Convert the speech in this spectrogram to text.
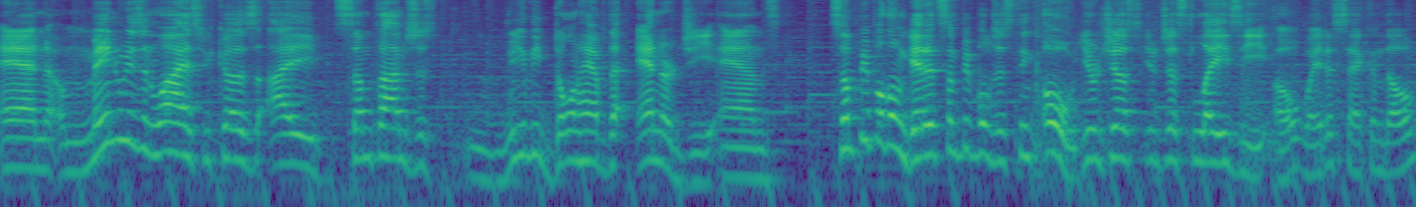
And main reason why is because I sometimes just really don't have the energy and some people don't get it. Some people just think, "Oh, you're just you're just lazy." Oh, wait a second though.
